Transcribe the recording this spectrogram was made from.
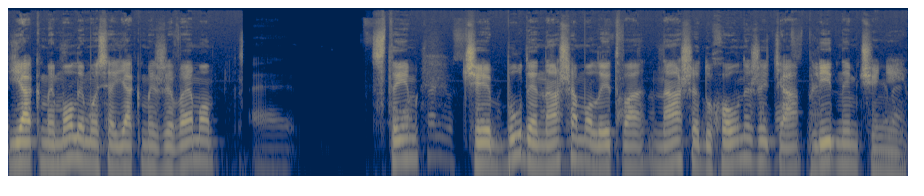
як ми молимося, як ми живемо, з тим, чи буде наша молитва, наше духовне життя плідним чи ні.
